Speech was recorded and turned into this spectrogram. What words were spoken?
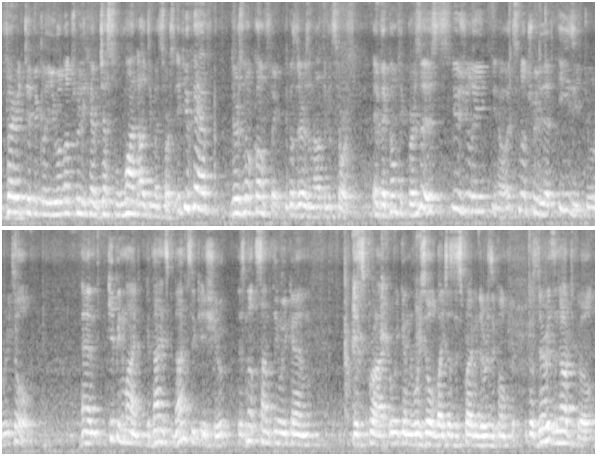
Very typically, you will not really have just one ultimate source. If you have, there's no conflict because there's an ultimate source. If the conflict persists, usually, you know, it's not really that easy to resolve. And keep in mind, Gdańsk Danzig issue is not something we can describe, we can resolve by just describing there is a conflict. Because there is an article,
